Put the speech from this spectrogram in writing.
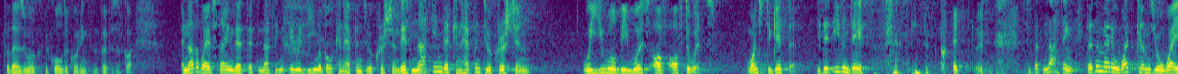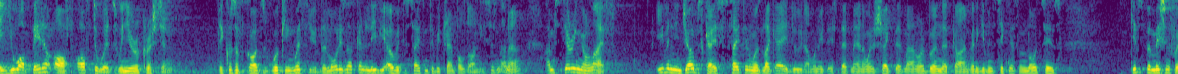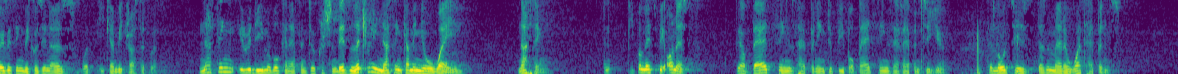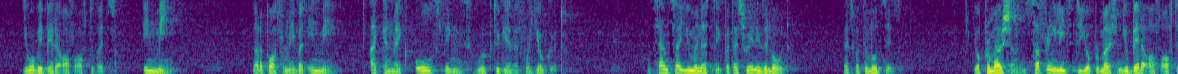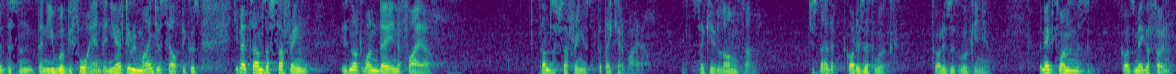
for those who are called according to the purpose of God. Another way of saying that, that nothing irredeemable can happen to a Christian. There's nothing that can happen to a Christian where you will be worse off afterwards. I want you to get that. He says, even death. death is great. He says, but nothing. Doesn't matter what comes your way, you are better off afterwards when you're a Christian because of God's working with you. The Lord is not going to leave you over to Satan to be trampled on. He says, No, no, I'm steering your life. Even in Job's case, Satan was like, Hey, dude, I want to test that man. I want to shake that man. I want to burn that guy. I'm going to give him sickness. And the Lord says, gives permission for everything because he knows what he can be trusted with. Nothing irredeemable can happen to a Christian. There's literally nothing coming your way. Nothing. And people, let's be honest. There are bad things happening to people. Bad things have happened to you. The Lord says, doesn't matter what happens, you will be better off afterwards. In me. Not apart from me, but in me. I can make all things work together for your good. It sounds so humanistic, but that's really the Lord. That's what the Lord says. Your promotion. Suffering leads to your promotion. You're better off after this than, than you were beforehand. And you have to remind yourself because, you know, times of suffering is not one day in a fire. Times of suffering is partykeer baie. It's you a long time. Just know that God is at work. God is at work in you. The next one was God's megaphone.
